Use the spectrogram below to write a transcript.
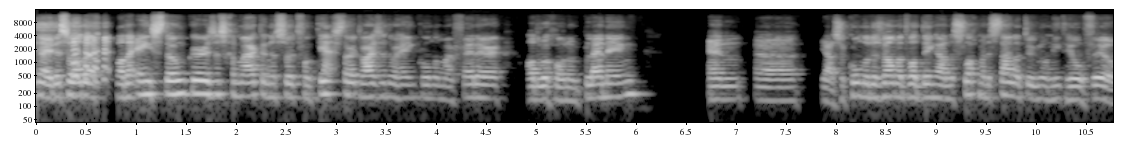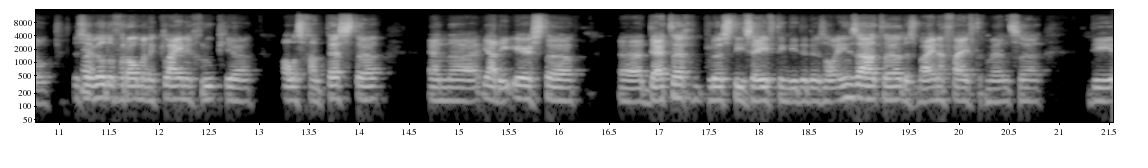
Nee, dus we hadden, we hadden één stoomcursus gemaakt en een soort van kickstart waar ze doorheen konden. Maar verder hadden we gewoon een planning. En uh, ja, ze konden dus wel met wat dingen aan de slag, maar er staan natuurlijk nog niet heel veel. Dus ja. wij wilden vooral met een kleine groepje alles gaan testen. En uh, ja, die eerste uh, eh, 30 plus die 17 die er dus al in zaten, dus bijna 50 mensen, die,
